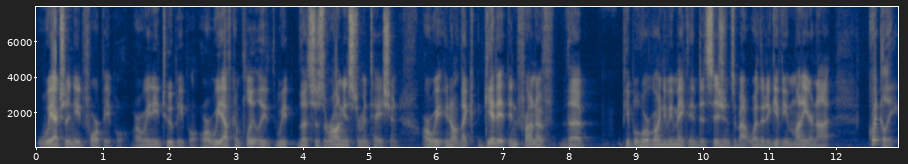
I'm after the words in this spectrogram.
we actually need four people or we need two people or we have completely we that's just the wrong instrumentation. Or we you know like get it in front of the people who are going to be making decisions about whether to give you money or not quickly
